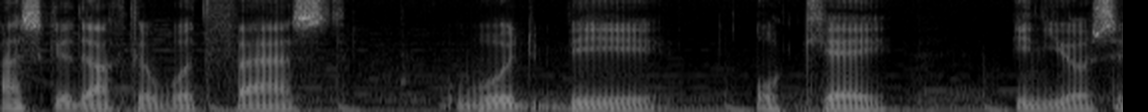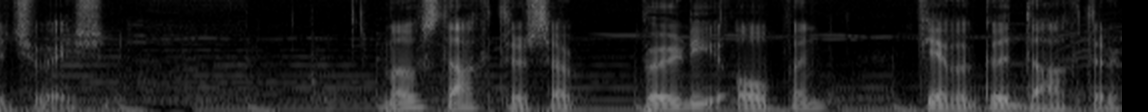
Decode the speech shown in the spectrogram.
Ask your doctor what fast would be okay in your situation. Most doctors are pretty open. If you have a good doctor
